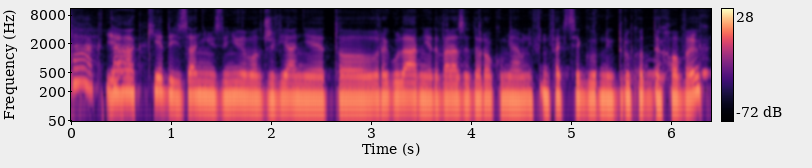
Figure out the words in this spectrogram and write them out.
Tak, ja tak. kiedyś, zanim zmieniłem odżywianie, to regularnie dwa razy do roku miałem infekcje górnych dróg oddechowych.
